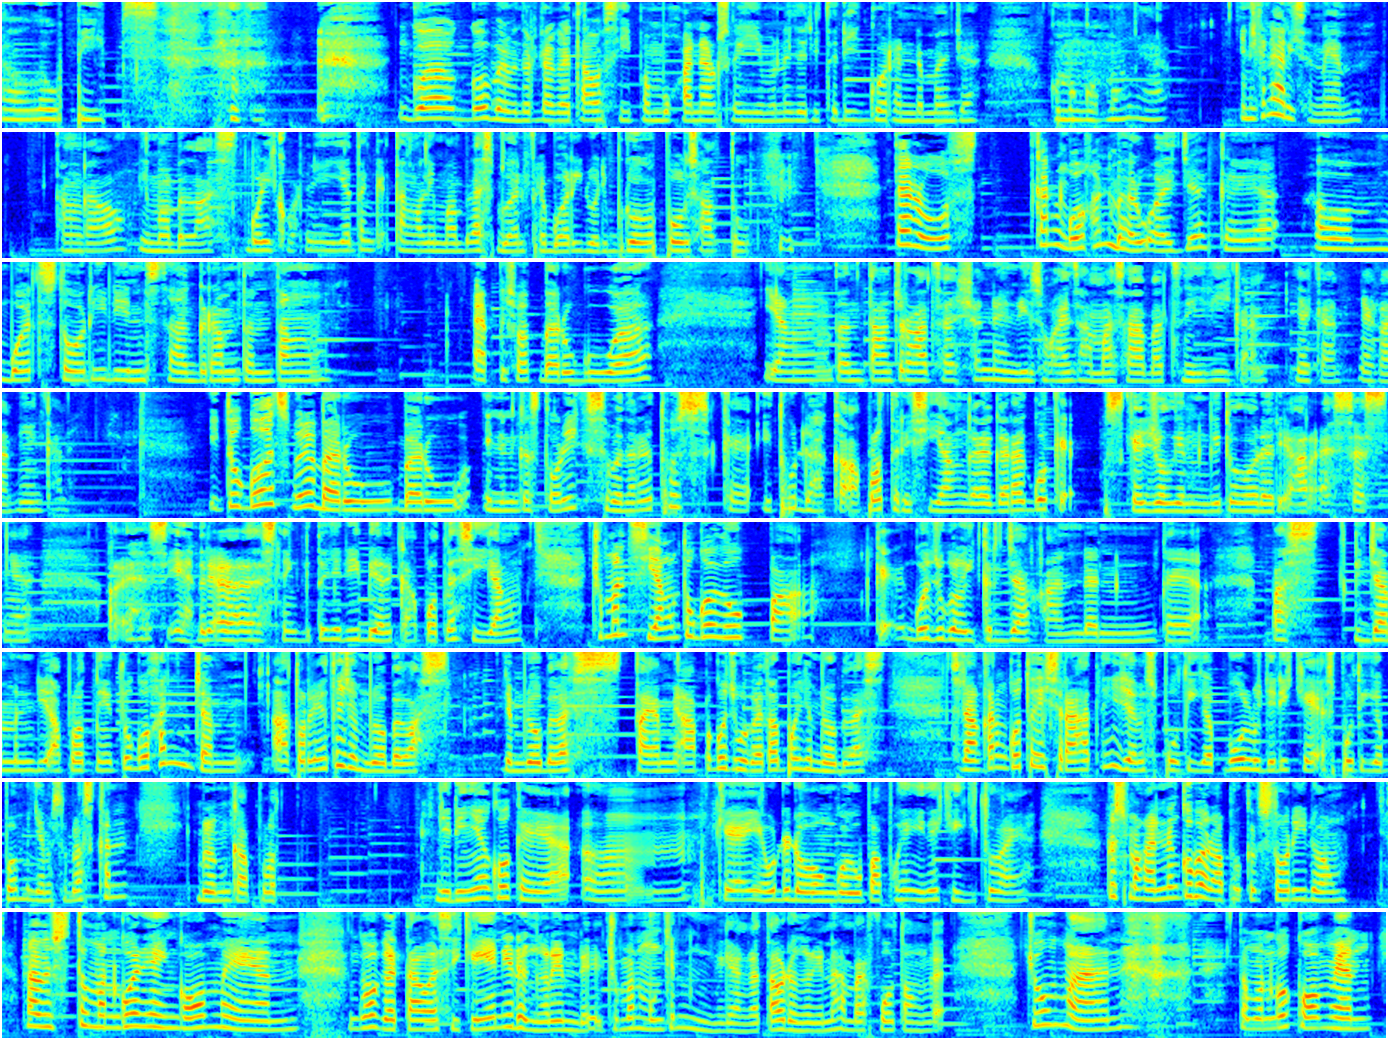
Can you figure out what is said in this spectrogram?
Hello peeps. Gue gue bener-bener gak tau sih pembukaannya harus kayak gimana Jadi tadi gue random aja. Ngomong-ngomong ya Ini kan hari Senin Tanggal 15 Gue recordnya iya kayak tanggal 15 bulan Februari 2021 Terus Kan gue kan baru aja kayak um, Buat story di Instagram tentang Episode baru gue yang tentang curhat session yang disukain sama sahabat sendiri kan. Ya kan? Ya kan? Ya kan itu gue sebenarnya baru baru ingin ke story sebenarnya terus kayak itu udah ke upload dari siang gara-gara gue kayak schedulein gitu loh dari RSS-nya RSS ya dari RSS-nya gitu jadi biar ke uploadnya siang. Cuman siang tuh gue lupa. Kayak gue juga lagi kerja kan dan kayak pas jam di uploadnya itu gue kan jam aturnya tuh jam 12 jam 12 time apa gue juga gak tau pokoknya jam 12 sedangkan gue tuh istirahatnya jam 10.30 jadi kayak 10.30 jam 11 kan belum upload jadinya gue kayak um, kayak ya udah dong gue lupa pokoknya ini kayak gitu lah ya. Terus makanya gue baru upload ke story dong. Habis itu teman gue ada yang komen. Gue gak tahu sih kayaknya dia dengerin deh. Cuman mungkin ya gak tahu dengerin sampai full atau enggak cuman temen gue komen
